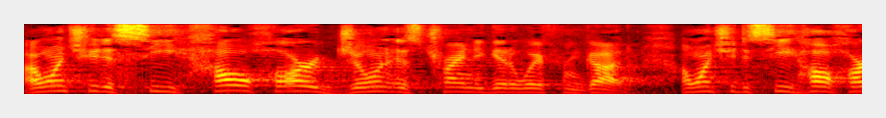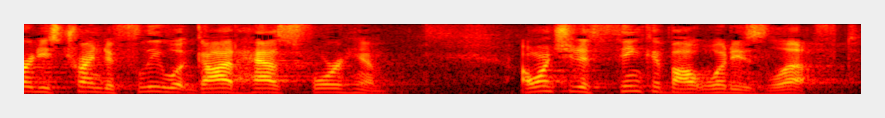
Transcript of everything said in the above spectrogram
I want you to see how hard Jonah is trying to get away from God. I want you to see how hard he's trying to flee what God has for him. I want you to think about what he's left.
